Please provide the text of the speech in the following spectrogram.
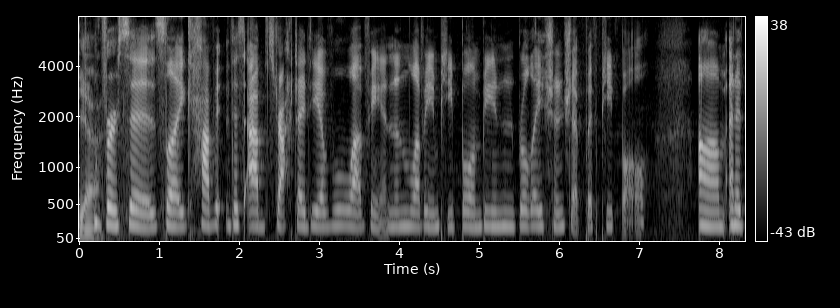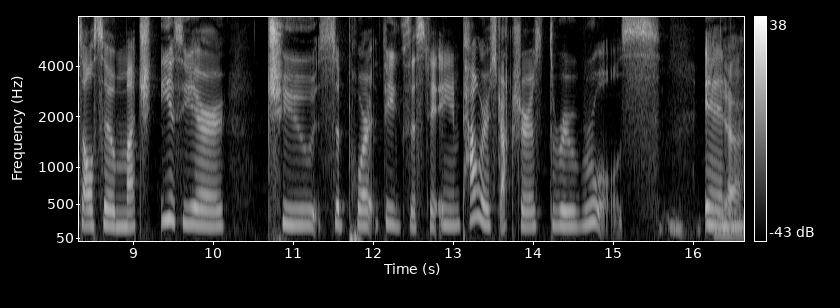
Yeah. Versus like having this abstract idea of loving and loving people and being in relationship with people. Um, and it's also much easier to support the existing power structures through rules. In Yeah.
